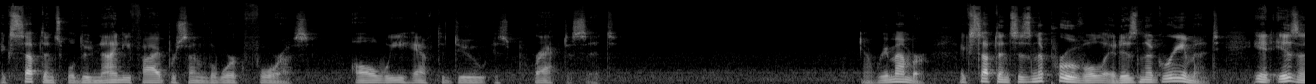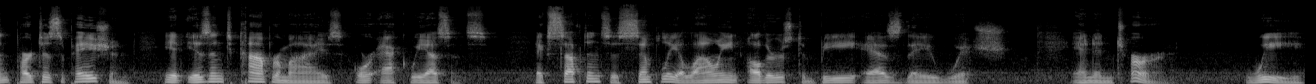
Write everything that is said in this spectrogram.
Acceptance will do 95% of the work for us. All we have to do is practice it. Now remember, Acceptance isn't approval, it isn't agreement, it isn't participation, it isn't compromise or acquiescence. Acceptance is simply allowing others to be as they wish. And in turn, we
